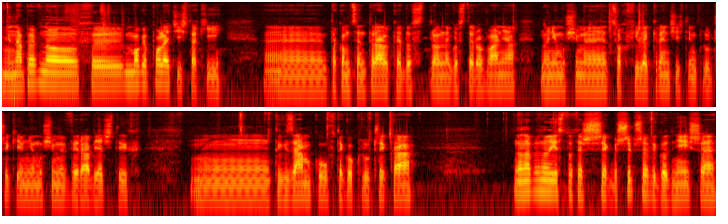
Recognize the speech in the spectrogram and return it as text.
na pewno w, mogę polecić taki taką centralkę do zdalnego sterowania. No nie musimy co chwilę kręcić tym kluczykiem, nie musimy wyrabiać tych mm, tych zamków, tego kluczyka. No na pewno jest to też jakby szybsze, wygodniejsze.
